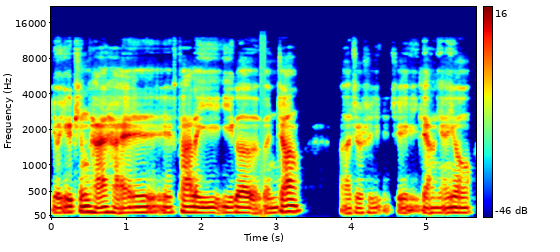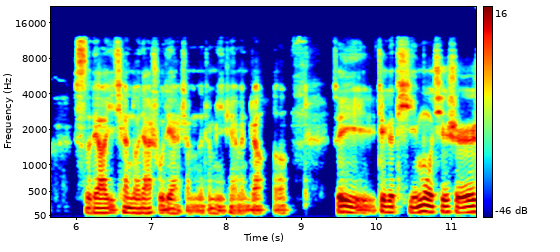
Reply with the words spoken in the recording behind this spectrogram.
有一个平台还发了一一个文章啊，就是这两年又。死掉一千多家书店什么的这么一篇文章啊，所以这个题目其实，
